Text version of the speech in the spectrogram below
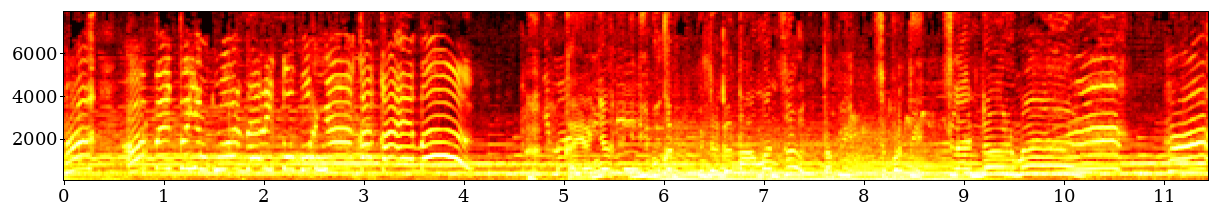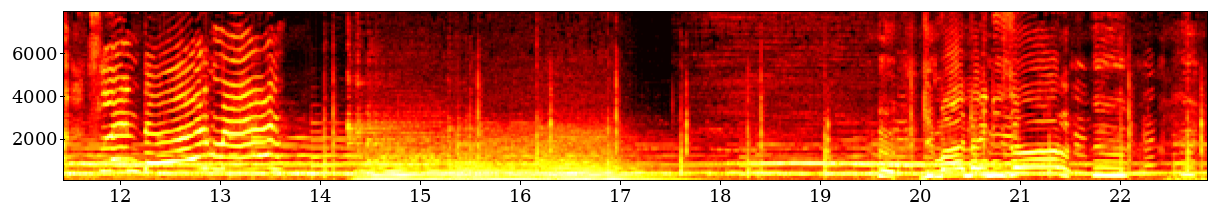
Hah? Apa itu yang keluar dari tubuhnya kakak Ebel? Gimana? Kayaknya ini bukan penjaga taman, Zal. Tapi Di mana ini Zal?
